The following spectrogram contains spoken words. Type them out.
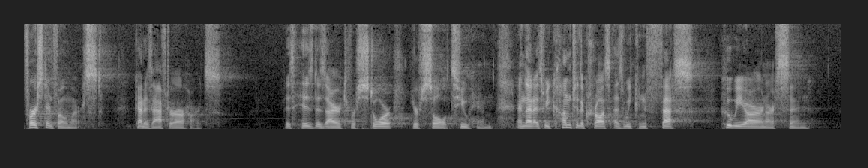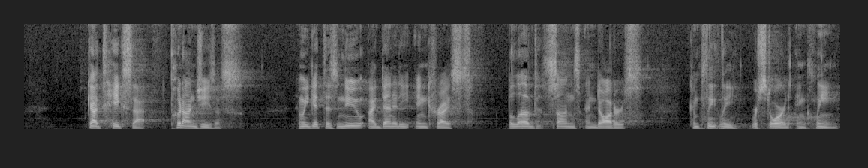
First and foremost, God is after our hearts. It is His desire to restore your soul to Him. And that as we come to the cross, as we confess who we are in our sin, God takes that, put on Jesus, and we get this new identity in Christ, beloved sons and daughters completely restored and clean.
